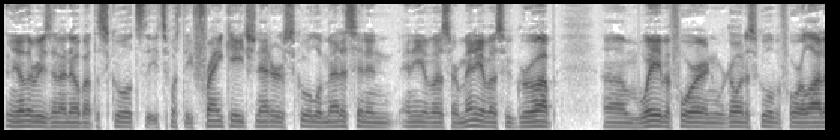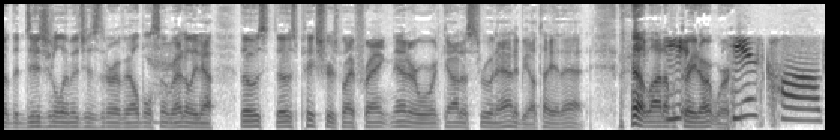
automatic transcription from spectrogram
And the other reason I know about the school, it's the, it's what the Frank H. Netter School of Medicine, and any of us or many of us who grew up um, way before, and we're going to school before a lot of the digital images that are available so readily now. Those those pictures by Frank Netter were what got us through anatomy. I'll tell you that. a lot of he, great artwork. He is called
